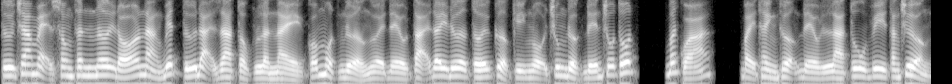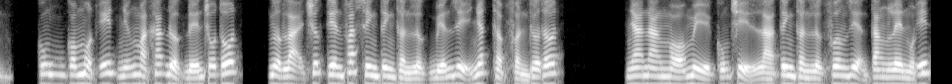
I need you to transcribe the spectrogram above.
Từ cha mẹ song thân nơi đó nàng biết tứ đại gia tộc lần này có một nửa người đều tại đây đưa tới cửa kỳ ngộ chung được đến chỗ tốt, bất quá, bảy thành thượng đều là tu vi tăng trưởng, cũng có một ít những mặt khác được đến chỗ tốt, ngược lại trước tiên phát sinh tinh thần lực biến dị nhất thập phần thưa thớt. Nhà nàng mỏ mỉ cũng chỉ là tinh thần lực phương diện tăng lên một ít,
